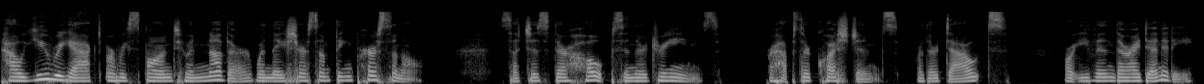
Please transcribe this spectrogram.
How you react or respond to another when they share something personal, such as their hopes and their dreams, perhaps their questions or their doubts, or even their identity,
